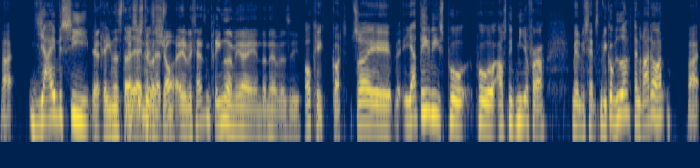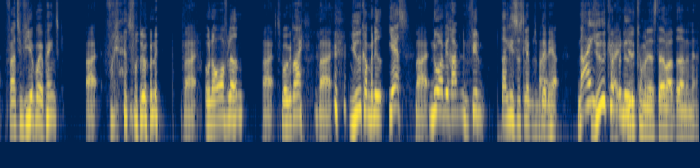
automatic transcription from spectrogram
Nej. Jeg vil sige... Jeg grinede stadig Jeg synes, af det var Elvis Hansen. sjovt. Elvis Hansen grinede mere af, end den her, vil jeg sige. Okay, godt. Så øh, jeg er delvis på, på afsnit 49 med Elvis Hansen. Vi går videre. Den rette ånd. Nej. 40-4 på japansk. Nej. Frias for det onde. Nej. Under overfladen. Nej. Smukke dreng. Nej. Jydekompaniet. Yes! Nej. Nu har vi ramt en film, der er lige så slem som Nej. den her. Nej! Nej, Jydekompaniet. Jydekompaniet er stadig meget bedre end den her.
